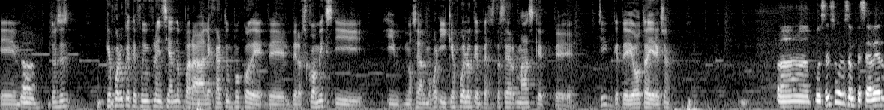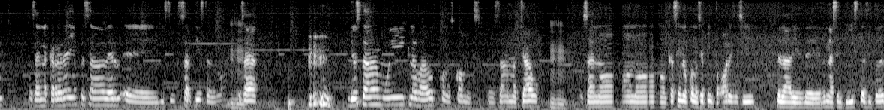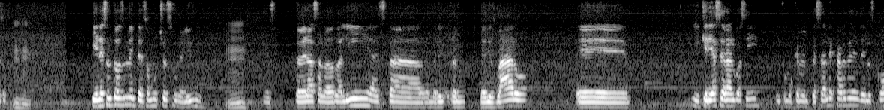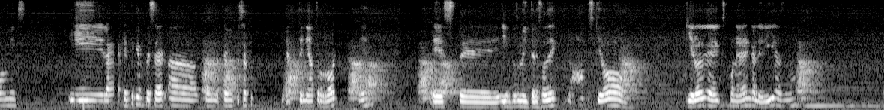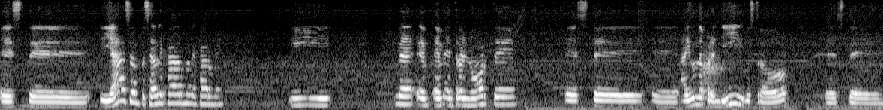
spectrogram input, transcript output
Eh, entonces, ¿qué fue lo que te fue influenciando para alejarte un poco de, de los cómics y, y no sé, a lo mejor, ¿y qué fue lo que empezaste a hacer más que te, sí, que te dio otra dirección? Ah, pues eso, o sea, empecé a ver, o sea, en la carrera ya empezaba a ver eh, distintos artistas, ¿no? O sea, yo estaba muy clavado con los cómics, cuando estaba más chavo. O sea, no, no, casi no conocía pintores así, de, la, de, renacentistas y todo eso. Y en eso entonces me interesó mucho el surrealismo. Mm de ver a Salvador Dalí, a esta Remedios Varo, eh, y quería hacer algo así, y como que me empecé a alejar de, los cómics, y la gente que empecé a, que empecé a ya tenía otro rol, este, y pues me interesó de, no, pues quiero, quiero exponer en galerías, ¿no? Este, y ya, se empecé a alejarme, alejarme y me, em, em, entre el norte, este, eh, ahí donde aprendí ilustrador, este,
